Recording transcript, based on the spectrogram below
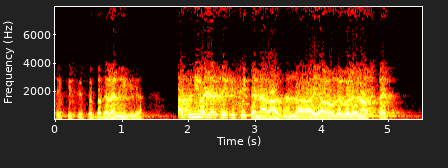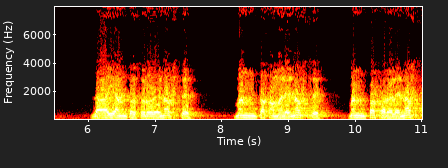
سے کسی سے بدلہ نہیں لیا۔ اپنی وجہ سے کسی پہ ناراض نہ۔ لا یغلب لنفس لا ينتصر لنفس من تقم لنفس من تصر لنفس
